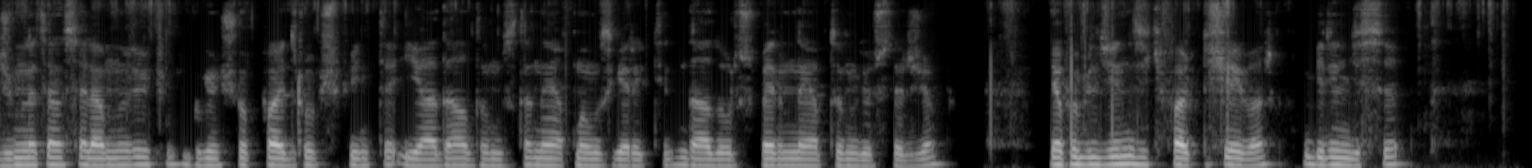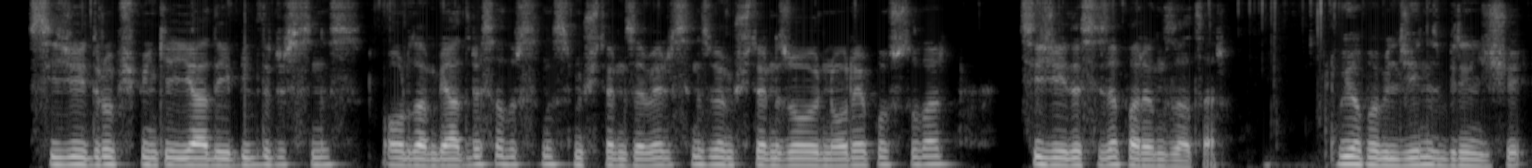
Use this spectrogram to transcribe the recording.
Cümleten selamünaleyküm. Bugün Shopify Dropshipping'de iade aldığımızda ne yapmamız gerektiğini, daha doğrusu benim ne yaptığımı göstereceğim. Yapabileceğiniz iki farklı şey var. Birincisi CJ Dropshipping'e iadeyi bildirirsiniz. Oradan bir adres alırsınız, müşterinize verirsiniz ve müşteriniz o ürünü oraya postalar. CJ de size paranızı atar. Bu yapabileceğiniz birinci şey.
